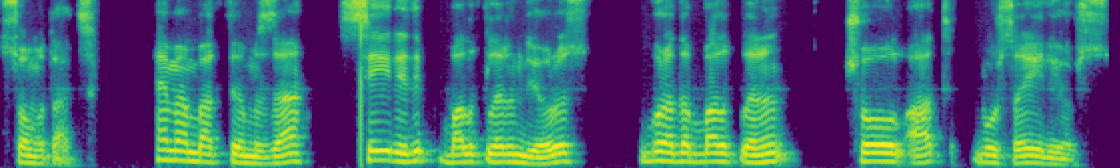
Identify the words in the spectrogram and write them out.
somut at. Hemen baktığımızda seyredip balıkların diyoruz. Burada balıkların çoğul at Bursa'ya iniyoruz.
